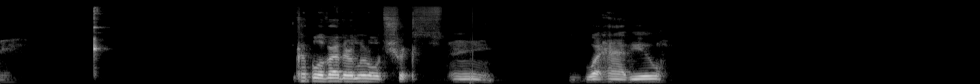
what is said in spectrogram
a couple of other little tricks and what have you.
